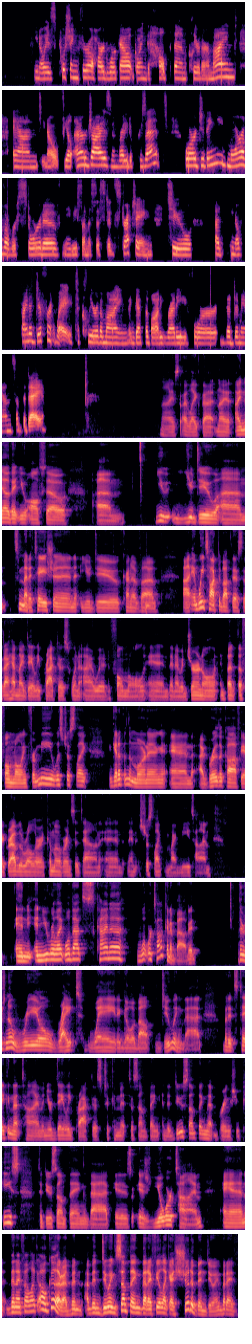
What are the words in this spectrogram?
You know, is pushing through a hard workout going to help them clear their mind and, you know, feel energized and ready to present? Or do they need more of a restorative, maybe some assisted stretching to a you know find a different way to clear the mind and get the body ready for the demands of the day? Nice. I like that. And i i know that you also um you you do um some meditation you do kind of uh, uh, and we talked about this that I had my daily practice when I would foam roll and then I would journal. But the foam rolling for me was just like I get up in the morning and I brew the coffee, I grab the roller, I come over and sit down and and it's just like my me time. And and you were like, "Well, that's kind of what we're talking about." It there's no real right way to go about doing that, but it's taking that time in your daily practice to commit to something and to do something that brings you peace, to do something that is is your time. And then i felt like oh good i've been i've been doing something that i feel like i should have been doing but i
